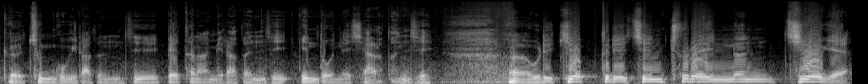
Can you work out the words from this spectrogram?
그 중국이라든지 베트남이라든지 인도네시아라든지 어, 우리 기업들이 진출해 있는 지역에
